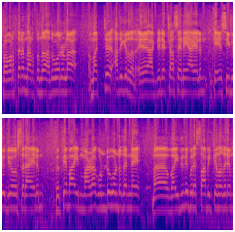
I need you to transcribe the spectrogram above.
പ്രവർത്തനം നടത്തുന്നത്. അതുപോലുള്ള മറ്റ് അധികൃതർ അഗ്നിരക്ഷാ സേനയായാലും കെ എസ് ഇ ബി ഉദ്യോഗസ്ഥരായാലും കൃത്യമായി മഴ കൊണ്ടുകൊണ്ട് തന്നെ വൈദ്യുതി പുനഃസ്ഥാപിക്കുന്നതിനും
